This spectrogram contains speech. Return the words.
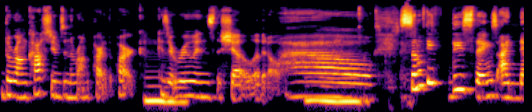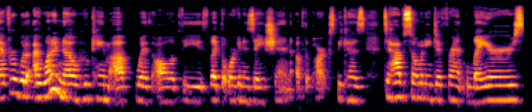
the wrong costumes in the wrong part of the park because it Mm. ruins the show of it all. Wow. Some of the, these things I never would. I want to know who came up with all of these, like the organization of the parks, because to have so many different layers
